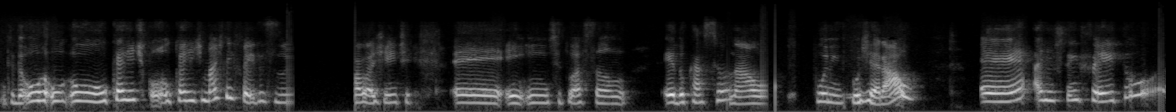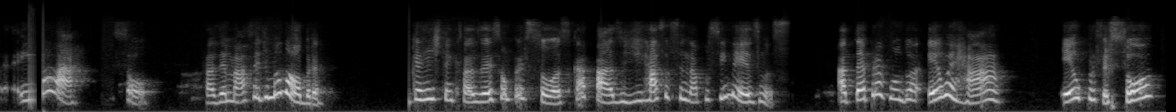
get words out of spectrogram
Entendeu? O, o, o, que a gente, o que a gente mais tem feito esses a gente é, em, em, situação educacional por, por geral, é a gente tem feito em falar só, fazer massa de manobra. O que a gente tem que fazer são pessoas capazes de raciocinar por si mesmas. Até para quando eu errar, eu, professor,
